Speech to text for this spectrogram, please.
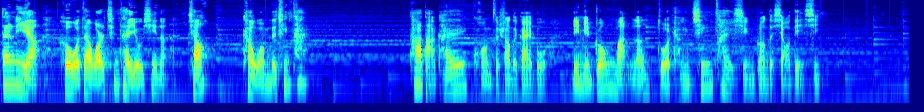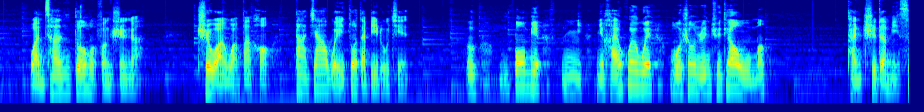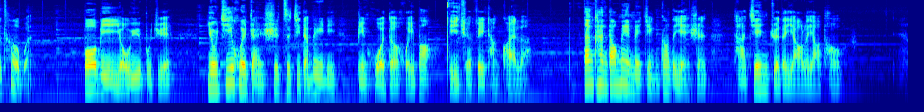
丹丽呀，和我在玩青菜游戏呢。瞧，看我们的青菜。他打开筐子上的盖布，里面装满了做成青菜形状的小点心。晚餐多么丰盛啊！吃完晚饭后。大家围坐在壁炉前。嗯，鲍比，你你还会为陌生人去跳舞吗？贪吃的米斯特问。鲍比犹豫不决。有机会展示自己的魅力并获得回报，的确非常快乐。但看到妹妹警告的眼神，他坚决地摇了摇头。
